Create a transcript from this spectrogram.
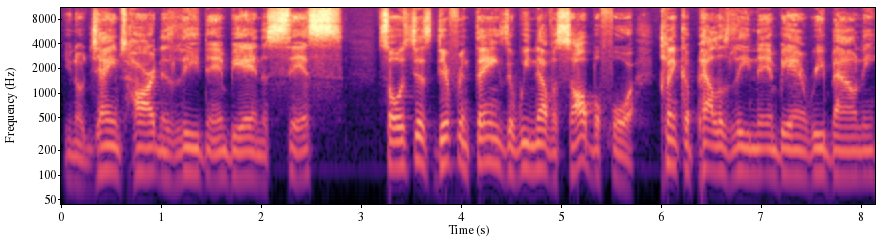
You know, James Harden is leading the NBA in assists. So it's just different things that we never saw before. Clint Capela's leading the NBA in rebounding.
